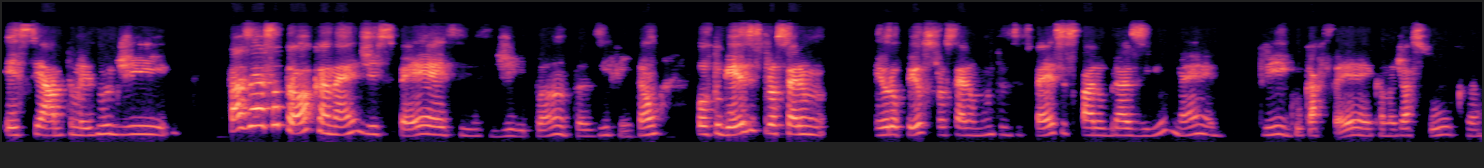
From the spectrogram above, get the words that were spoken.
esse hábito mesmo de fazer essa troca, né, de espécies, de plantas, enfim. Então, portugueses trouxeram europeus trouxeram muitas espécies para o Brasil, né? Trigo, café, cana-de-açúcar,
